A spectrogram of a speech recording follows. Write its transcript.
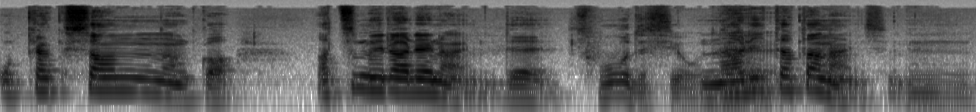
お客さんなんか集められないんでそうですよね。成り立たないんですよね。うん。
